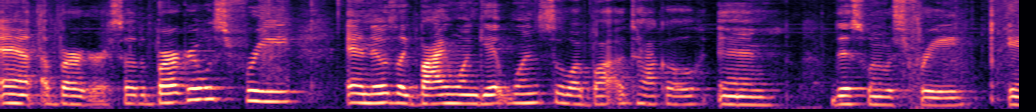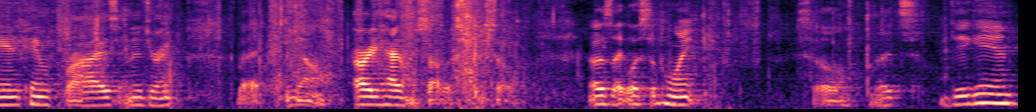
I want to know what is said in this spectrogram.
and a burger. So the burger was free and it was like buy one, get one. So I bought a taco and this one was free and came with fries and a drink. But you know, I already had my Starbucks so I was like, what's the point? So let's dig in.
